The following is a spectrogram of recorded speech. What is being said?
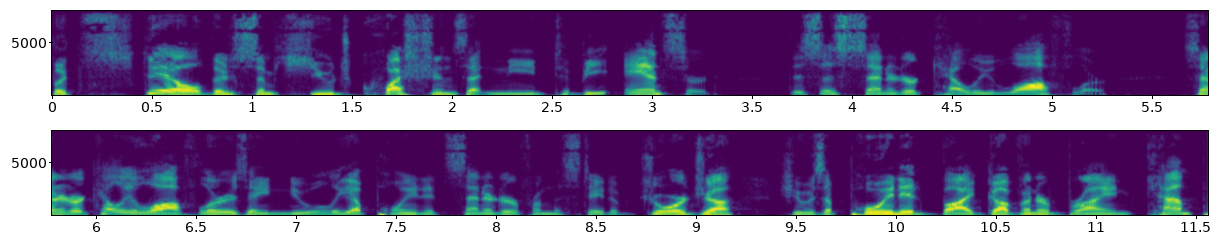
but still there's some huge questions that need to be answered. This is Senator Kelly Loeffler. Senator Kelly Loeffler is a newly appointed senator from the state of Georgia. She was appointed by Governor Brian Kemp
